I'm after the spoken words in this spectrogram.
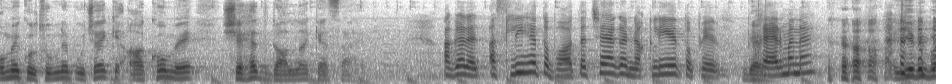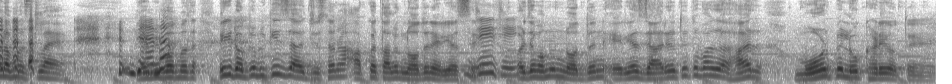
उमे कुलसूम ने पूछा है कि आँखों में शहद डालना कैसा है? अगर असली है तो बहुत अच्छा है अगर नकली है तो फिर। खैर मना है। ये भी बड़ा मसला है। ये भी बहुत मसला लेकिन डॉक्टर बिल्किस जिस तरह आपका ताल्लुक नॉर्दर्न एरियाज़ से जी, जी। और जब हम लोग नॉर्दर्न एरियाज़ जा रहे होते हैं तो वहाँ हर मोड़ पे लोग खड़े होते हैं।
